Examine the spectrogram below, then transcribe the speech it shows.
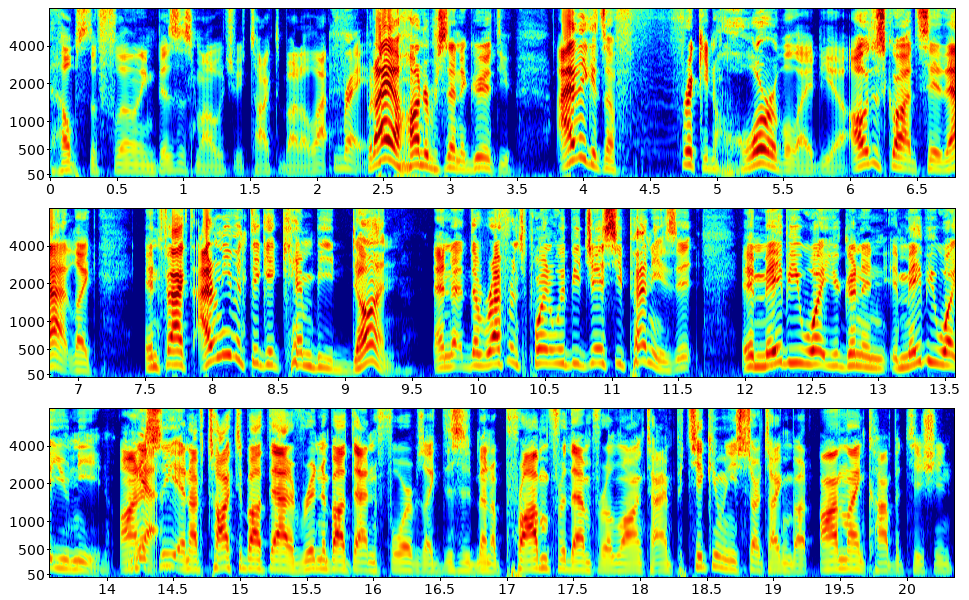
helps the flailing business model, which we talked about a lot. Right. But I 100% agree with you. I think it's a freaking horrible idea. I'll just go out and say that. Like, in fact, I don't even think it can be done. And the reference point would be J.C. Penney's. It it may be what you're gonna. It may be what you need, honestly. And I've talked about that. I've written about that in Forbes. Like this has been a problem for them for a long time, particularly when you start talking about online competition,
